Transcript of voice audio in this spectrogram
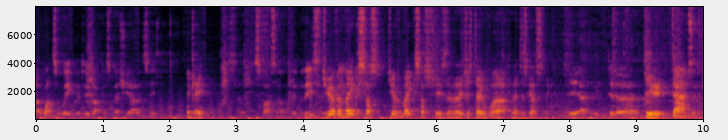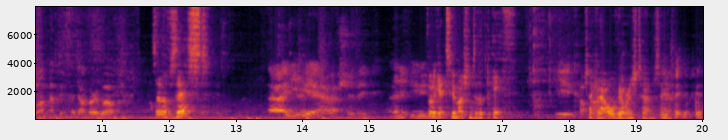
like once a week. We do like a speciality, Okay. So spice it up a bit. But these, Do you ever these- make these- saus- Do you ever make sausages and they just don't work and they're disgusting? Yeah, we did a Do you? damson one. That didn't go down very well. Is that enough zest? Uh, yeah, that should be. And then if you Don't want to get too much into the pith. you cut Checking out all the orange terms You here. take the piff.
